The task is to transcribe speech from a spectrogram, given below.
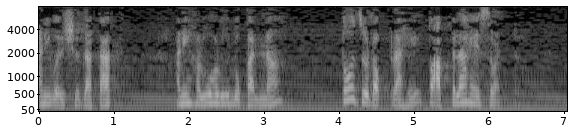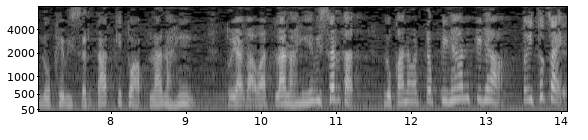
आणि वर्ष जातात. आणि हळूहळू लोकांना तो जो डॉक्टर आहे तो आपला आहे असं वाटतं. लोक हे विसरतात की तो आपला नाही. तो या गावातला नाही हे विसरतात. लोकांना वाटतं पिढ्यानपिढ्या तो इथंच आहे.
